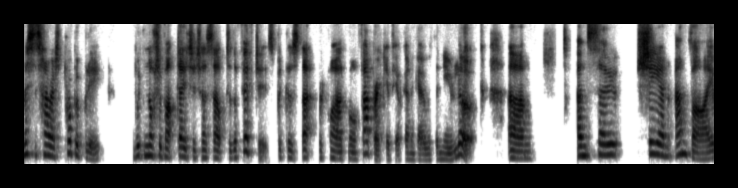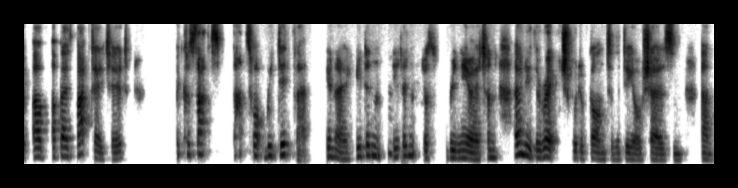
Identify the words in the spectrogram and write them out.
Mrs. Harris probably would not have updated herself to the 50s because that required more fabric if you're going to go with a new look. Um, and so she and, and Vi are, are both backdated because that's that's what we did then. You know, you didn't you didn't just renew it, and only the rich would have gone to the Dior shows and and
